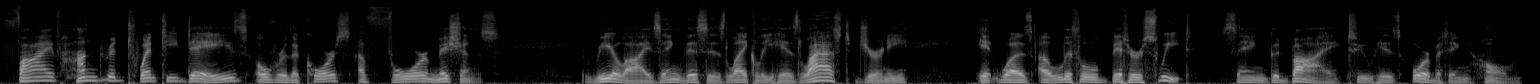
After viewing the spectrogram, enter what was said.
520 days over the course of four missions. Realizing this is likely his last journey, it was a little bittersweet saying goodbye to his orbiting home.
